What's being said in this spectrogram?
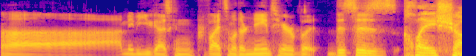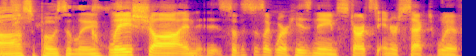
Uh, maybe you guys can provide some other names here, but this is Clay Shaw, supposedly. Clay Shaw, and so this is like where his name starts to intersect with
